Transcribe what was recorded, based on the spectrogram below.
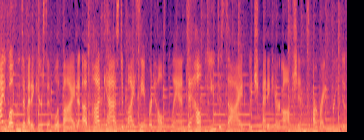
Hi, welcome to Medicare Simplified, a podcast by Sanford Health Plan to help you decide which Medicare options are right for you.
